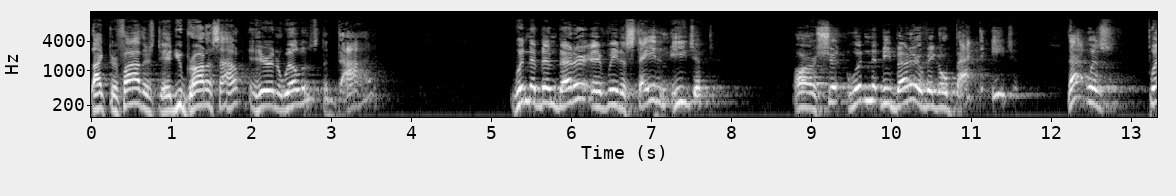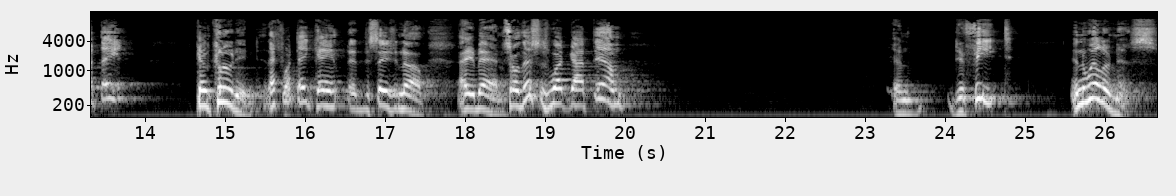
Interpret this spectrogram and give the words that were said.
like their fathers did, you brought us out here in the wilderness to die. Wouldn't it have been better if we'd have stayed in Egypt? Or should, wouldn't it be better if we go back to Egypt? That was what they concluded. That's what they came the decision of. Amen. So this is what got them in defeat in the wilderness.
